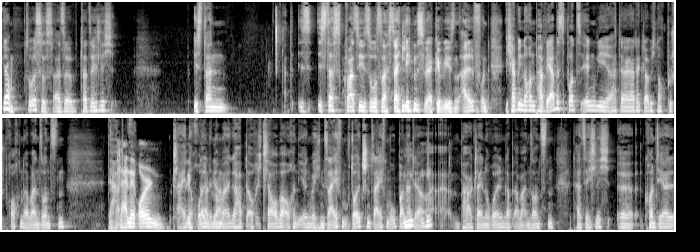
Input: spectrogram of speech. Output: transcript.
Ja, so ist es. Also tatsächlich ist dann ist, ist das quasi so sein Lebenswerk gewesen, Alf. Und ich habe ihn noch ein paar Werbespots irgendwie, hat er, hat er glaube ich, noch besprochen, aber ansonsten der hat kleine Rollen. Kleine Rollen immer ja. mal gehabt, auch ich glaube auch in irgendwelchen Seifen, deutschen Seifenopern mhm. hat er mhm. ein paar kleine Rollen gehabt, aber ansonsten tatsächlich äh, konnte er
